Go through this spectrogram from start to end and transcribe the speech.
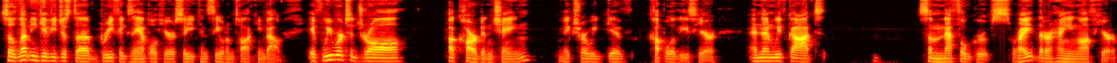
So let me give you just a brief example here so you can see what I'm talking about. If we were to draw a carbon chain, make sure we give a couple of these here. And then we've got some methyl groups, right, that are hanging off here.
